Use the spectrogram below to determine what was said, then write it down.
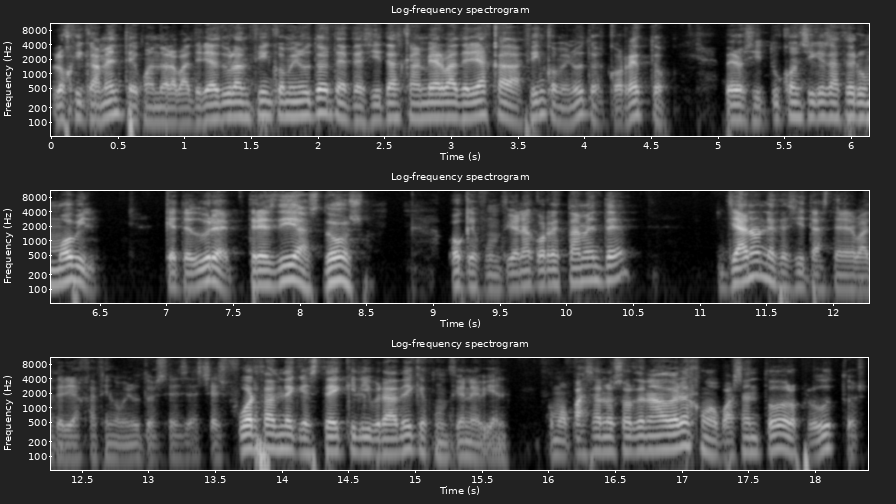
Lógicamente, cuando las baterías duran 5 minutos, necesitas cambiar baterías cada 5 minutos, correcto. Pero si tú consigues hacer un móvil que te dure 3 días, 2, o que funcione correctamente, ya no necesitas tener baterías cada 5 minutos. Se, esfuerzan de que esté equilibrada y que funcione bien. Como pasa en los ordenadores, como pasa en todos los productos.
